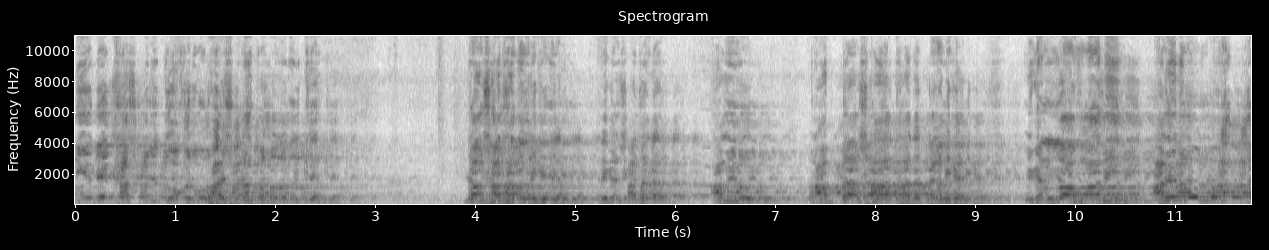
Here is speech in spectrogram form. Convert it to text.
দিয়ে দে, খাস ভাই দশ হাজার লিখে ভাবটা লিখে ভাবটা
